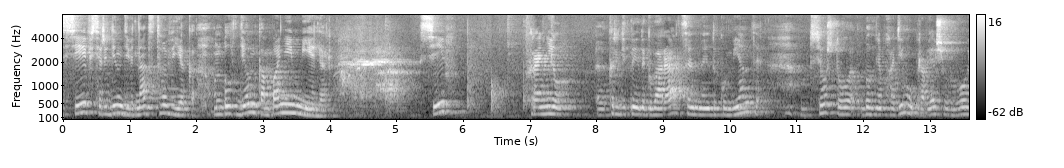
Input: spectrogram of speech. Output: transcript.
Сейф середины 19 века. Он был сделан компанией «Меллер». Сейф хранил э, кредитные договора, ценные документы, все, что было необходимо управляющему его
